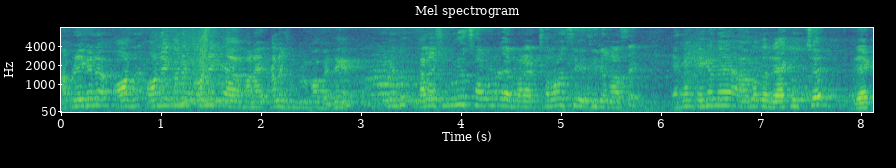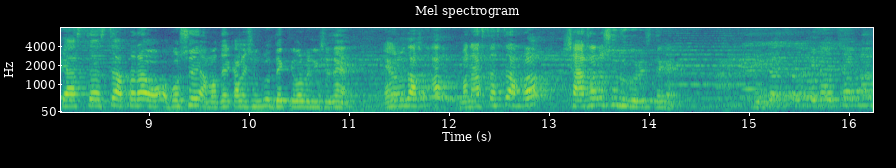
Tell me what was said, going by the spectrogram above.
আপনি এখানে অন- অনেক অনেক অনেক মানে কালেকশনগুলো পাবেন। দেখেন এখানে কালেকশনগুলো ছড়ানো মানে ছড়ানো সিজন আছে। এখন এখানে আমাদের র্যাক হচ্ছে। র্যাকে আস্তে আস্তে আপনারা অবশ্যই আমাদের কালেকশনগুলো দেখতে পারবেন নিচে দেখেন। এখন মানে আস্তে আস্তে আমরা সাজানো শুরু করেছি, দেখেন। এটা হচ্ছে আপনার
